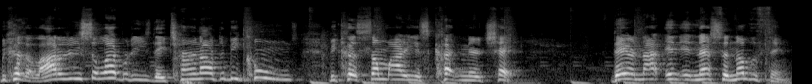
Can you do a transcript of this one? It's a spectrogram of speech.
Because a lot of these celebrities, they turn out to be coons because somebody is cutting their check. They are not, and, and that's another thing.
